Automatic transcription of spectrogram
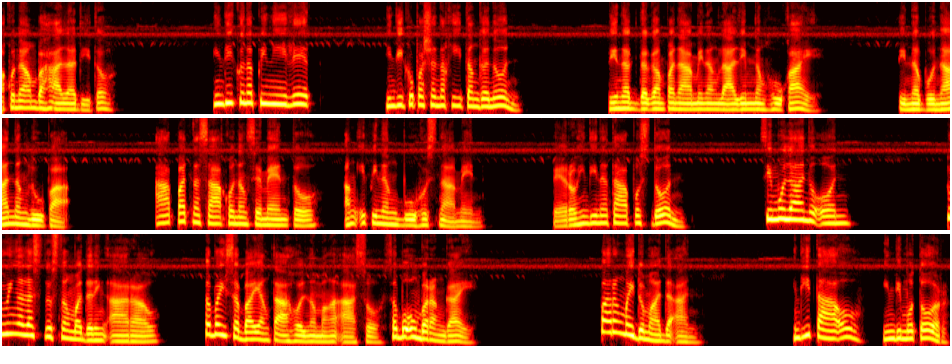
Ako na ang bahala dito. Hindi ko na pinilit. Hindi ko pa siya nakitang ganun. Dinagdagan pa namin ang lalim ng hukay. Tinabunan ng lupa. Apat na sako ng semento ang ipinangbuhos namin. Pero hindi natapos doon. Simula noon, tuwing alas dos ng madaling araw, sabay-sabay ang tahol ng mga aso sa buong barangay. Parang may dumadaan. Hindi tao, hindi motor.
